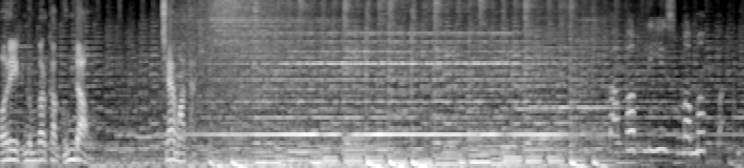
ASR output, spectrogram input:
और एक नंबर का गुंडा हो। जय माता की पापा प्लीज़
